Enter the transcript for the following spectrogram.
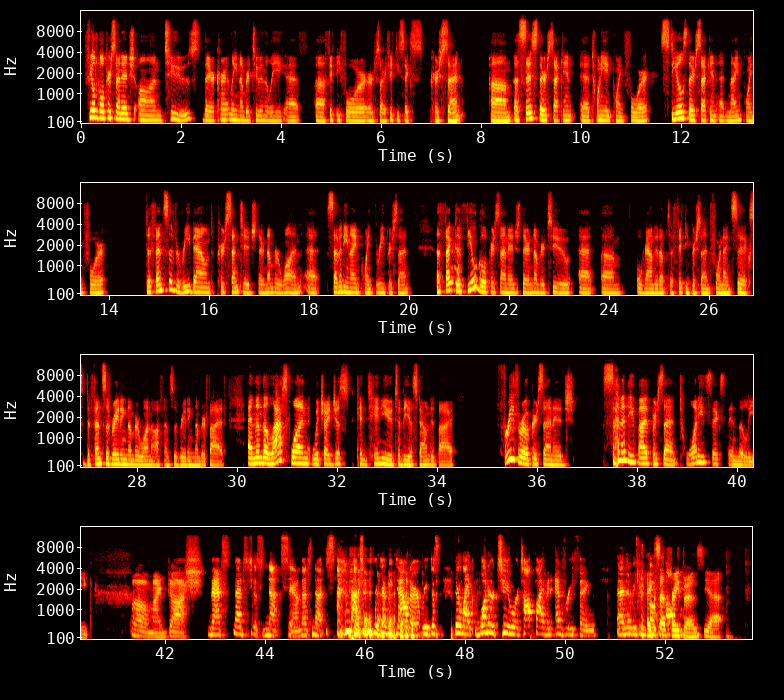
field goal percentage on twos, they're currently number two in the league at uh, 54 or sorry, 56%. Um, assists, they're second at 28.4. Steals, they're second at 9.4. Defensive rebound percentage, they're number one at 79.3%. Effective field goal percentage, they're number two at, um, we'll round it up to 50%, 496. Defensive rating, number one. Offensive rating, number five. And then the last one, which I just continue to be astounded by free throw percentage, 75%, 26th in the league. Oh my gosh, that's that's just nuts, Sam. That's nuts. Not to be the Debbie Downer. We just they're like one or two or top five in everything, and then we can except free throws. Yeah.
